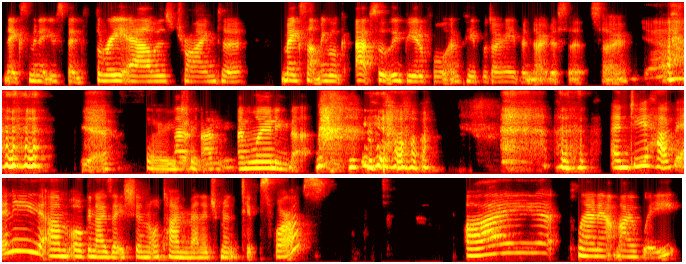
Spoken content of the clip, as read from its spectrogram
next minute you've spent three hours trying to make something look absolutely beautiful and people don't even notice it. So, yeah. yeah. So I, I'm, I'm learning that. yeah. and do you have any um, organization or time management tips for us? I plan out my week.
